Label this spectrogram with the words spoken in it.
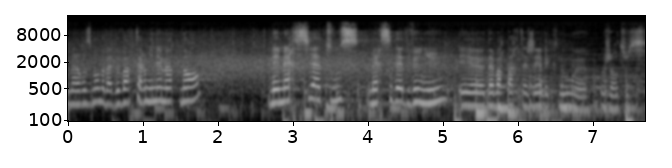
Malheureusement, on va devoir terminer maintenant. Mais merci à tous. Merci d'être venus et euh, d'avoir partagé avec nous euh, aujourd'hui.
